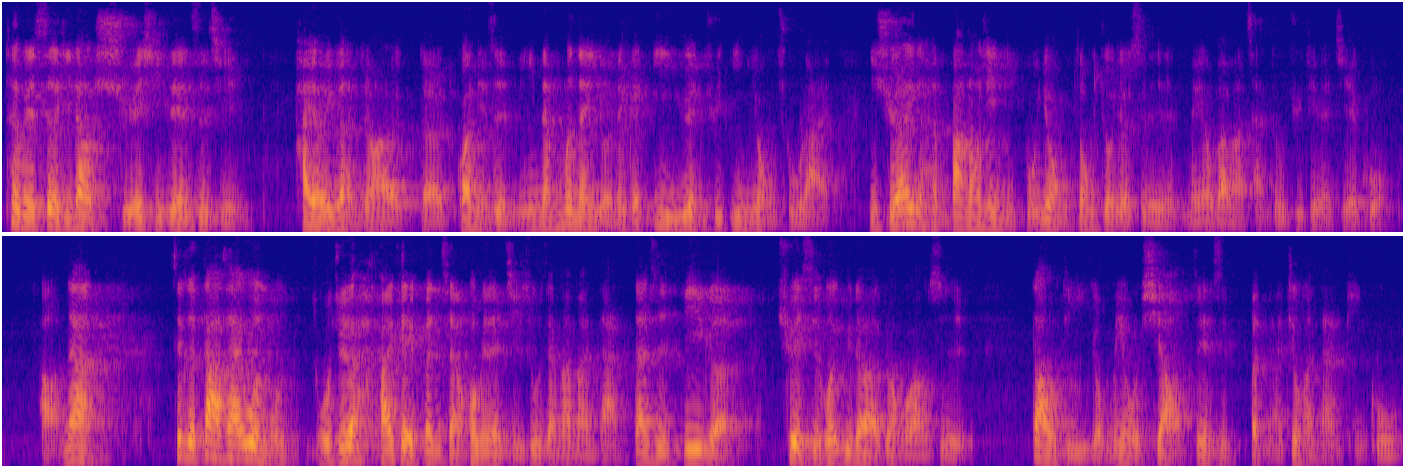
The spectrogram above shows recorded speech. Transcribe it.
特别涉及到学习这件事情，还有一个很重要的观点是，你能不能有那个意愿去应用出来？你学到一个很棒的东西，你不用，终究就是没有办法产出具体的结果。好，那这个大哉问，我我觉得还可以分成后面的集数再慢慢谈。但是第一个确实会遇到的状况是，到底有没有效这件事本来就很难评估，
